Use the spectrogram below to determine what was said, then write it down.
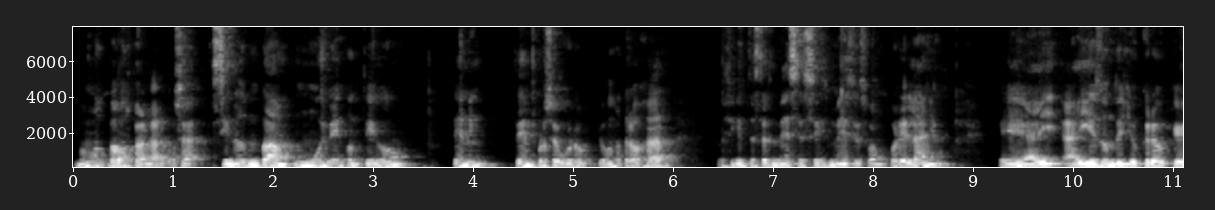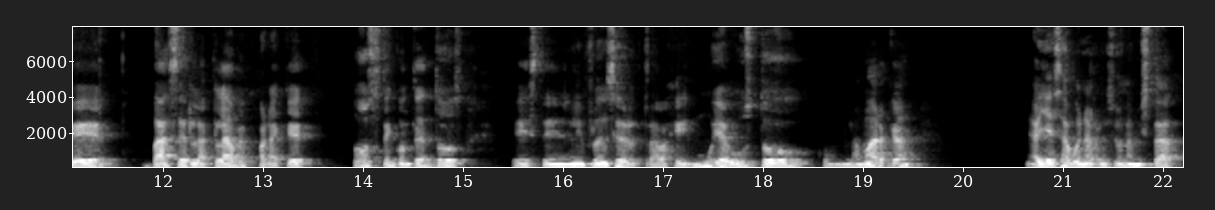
vamos, vamos para largo. O sea, si nos va muy bien contigo, ten, ten por seguro que vamos a trabajar los siguientes tres meses, seis meses o a lo mejor el año. Eh, ahí, ahí es donde yo creo que va a ser la clave para que todos estén contentos, este, el influencer trabaje muy a gusto con la marca, haya esa buena relación, amistad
